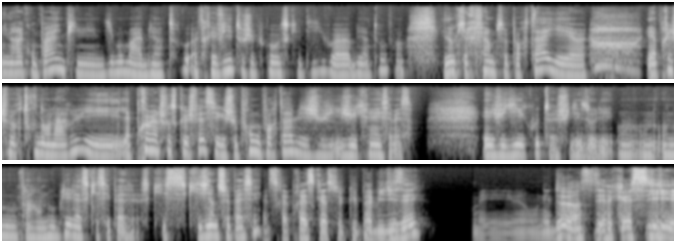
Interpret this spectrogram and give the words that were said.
Il me raccompagne, puis il me dit bon bah à bientôt, à très vite, ou je sais plus comment ce qu'il dit, ou à bientôt. Et donc il referme ce portail et, euh, et après je me retrouve dans la rue et la première chose que je fais c'est que je prends mon portable et je lui, je écris un SMS. Et je lui dis écoute, je suis désolé, on, on, oublie là ce qui s'est ce qui, ce qui vient de se passer. Elle serait presque à se culpabiliser. Mais on est deux, hein. c'est-à-dire que si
